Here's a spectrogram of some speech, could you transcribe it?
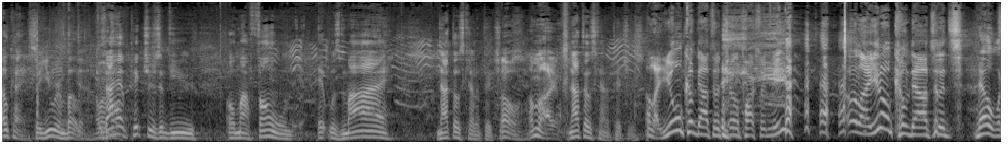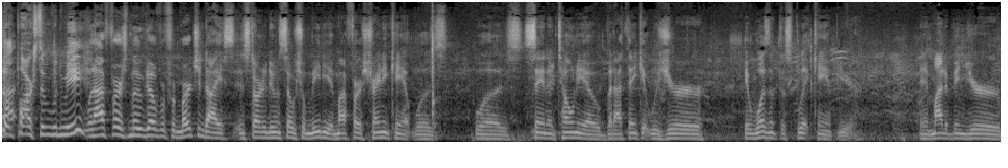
Okay, so you were in both. Yeah, I Because I have pictures of you on my phone. It was my, not those kind of pictures. Oh, I'm like, Not those kind of pictures. I'm like, you don't come down to the trailer parks with me. I'm like, you don't come down to the No, to when the I- parks with me. When I first moved over from merchandise and started doing social media, my first training camp was was San Antonio, but I think it was your, it wasn't the split camp year, and it might have been your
